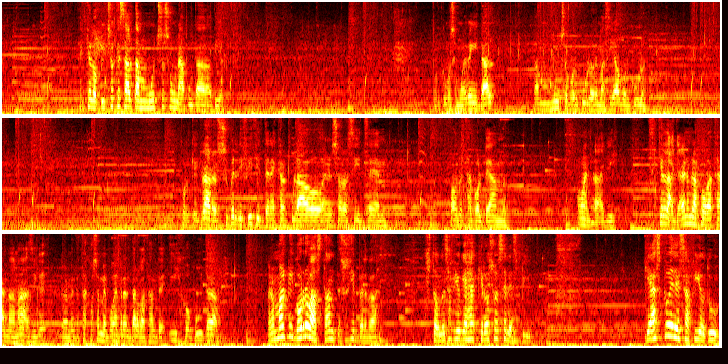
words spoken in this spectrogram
es que los bichos que saltan mucho son una putada, tío. como se mueven y tal, dan mucho por culo, demasiado por culo. Porque claro, es súper difícil tener calculado en el Solar System cuando estás golpeando. Vamos a entrar aquí. Es que la llave no me la puedo gastar nada más, así que realmente estas cosas me pueden rentar bastante. Hijo puta. Menos mal que corro bastante, eso sí es verdad. Hostia, un desafío que es asqueroso es el speed. Qué asco de desafío, tú.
